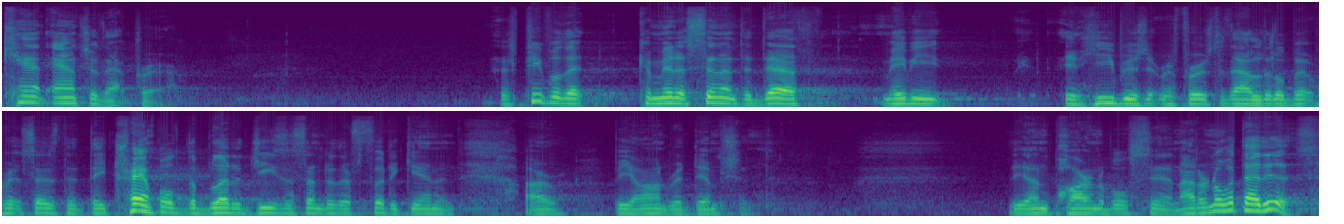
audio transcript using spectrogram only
can't answer that prayer. There's people that commit a sin unto death, maybe in Hebrews it refers to that a little bit, where it says that they trampled the blood of Jesus under their foot again and are beyond redemption. The unpardonable sin. I don't know what that is.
